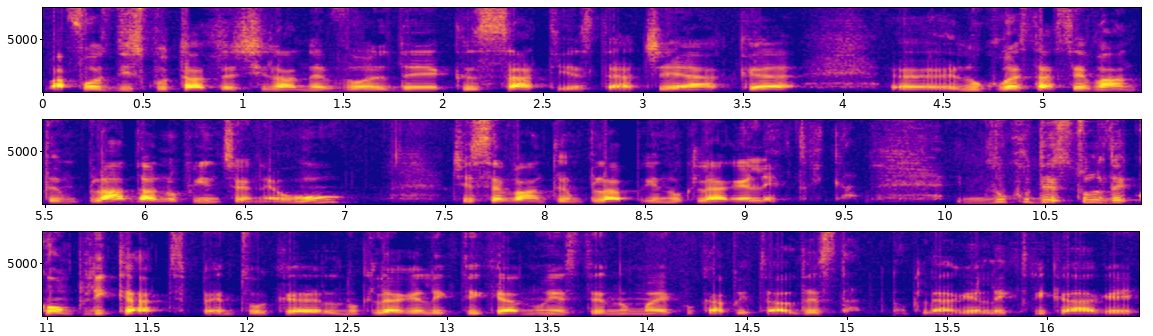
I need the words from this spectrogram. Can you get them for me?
a fost discutată și la nivel de câsat este aceea că uh, lucrul ăsta se va întâmpla, dar nu prin CNU, ci se va întâmpla prin nuclear electrică. Lucru destul de complicat, pentru că nuclear electrică nu este numai cu capital de stat. Nuclear electrică are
